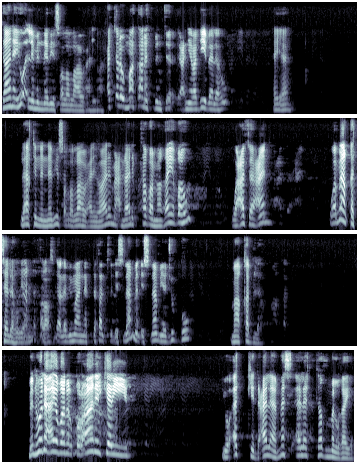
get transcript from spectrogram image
كان يؤلم النبي صلى الله عليه وسلم. حتى لو ما كانت بنت يعني ربيبة له هي لكن النبي صلى الله عليه وآله مع ذلك كظم غيظه وعفى عنه وما قتله يعني. خلاص قال بما أنك دخلت في الإسلام الإسلام يجب ما قبله. من هنا أيضا القرآن الكريم يؤكد على مسألة كظم الغيظ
